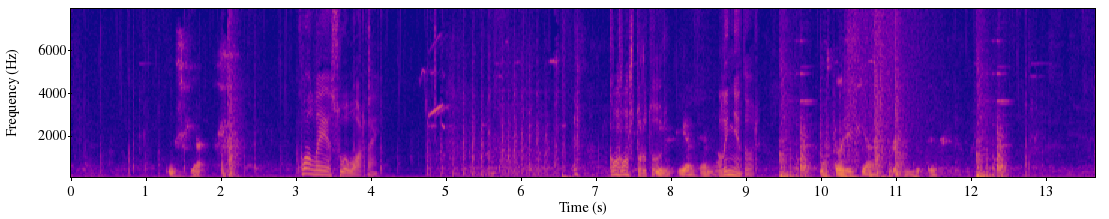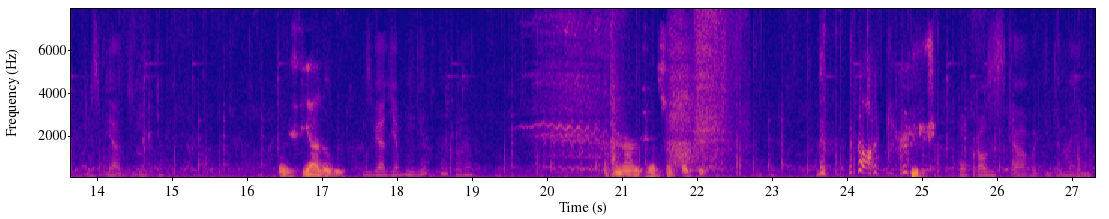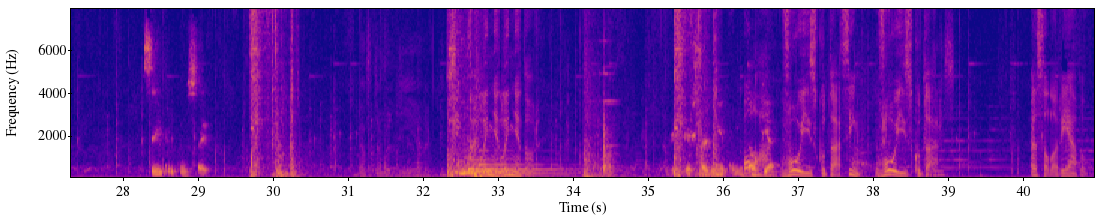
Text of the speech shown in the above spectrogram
O Giado. Qual é a sua ordem? Con- Construtor. Linhador. Matou os viados, pelo amor de Deus. Os viadinhos aqui. Os viados ali. Os viadinhos é bonito, né, tá? Não, eles já são coisa. Comprar os escravos aqui que é melhor. Sem preconceito. Gastar meu dinheiro aqui. Sim, linha, linhador. Dinheiro para matar o Olá, viado. vou executar. Sim, vou executar. Assalariado.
